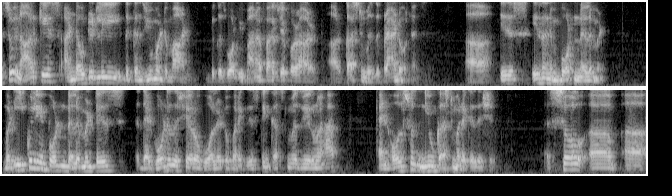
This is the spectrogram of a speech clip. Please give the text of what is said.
So in our case, undoubtedly the consumer demand, because what we manufacture for our, our customers, the brand owners, uh, is is an important element. But equally important element is that what is the share of wallet of our existing customers we are going to have, and also the new customer acquisition. So uh, uh,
